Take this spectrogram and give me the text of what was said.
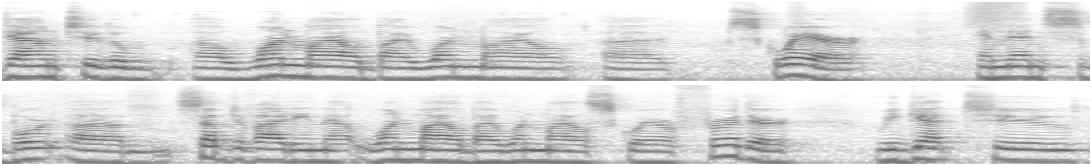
down to the uh, one mile by one mile uh, square, and then subor- um, subdividing that one mile by one mile square further, we get to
